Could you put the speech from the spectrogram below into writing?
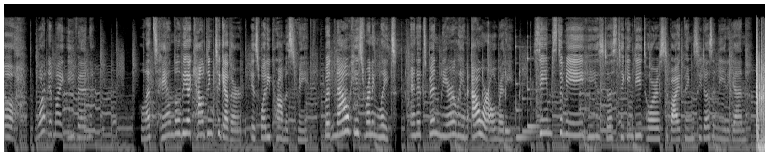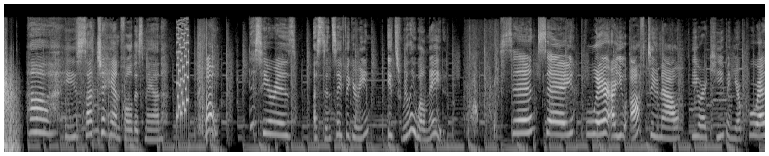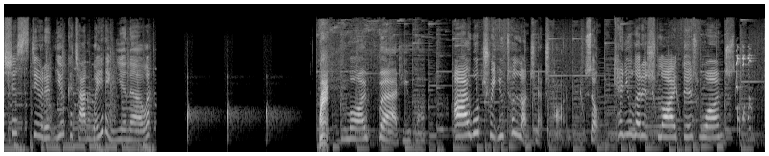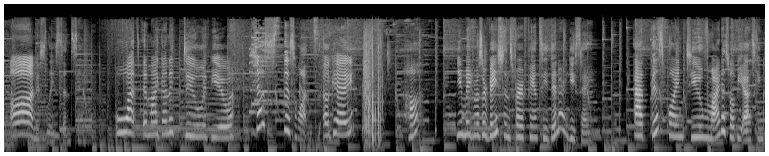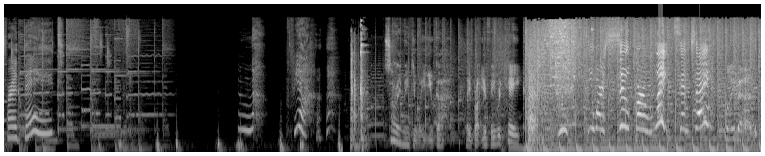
Ugh, what am I even? Let's handle the accounting together, is what he promised me. But now he's running late, and it's been nearly an hour already. Seems to me he's just taking detours to buy things he doesn't need again. Ah, he's such a handful, this man. Whoa! This here is a sensei figurine? It's really well made. Sensei, where are you off to now? You are keeping your precious student Yuuka-chan waiting, you know. My bad, Yuuka. I will treat you to lunch next time. So, can you let it slide this once? Honestly, Sensei, what am I gonna do with you? Just this once, okay? Huh? You made reservations for a fancy dinner, you say? At this point, you might as well be asking for a date. Mm, Phew. Sorry I made you wait, Yuuka. I brought your favorite cake. You, you are super late, Sensei! My bad.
